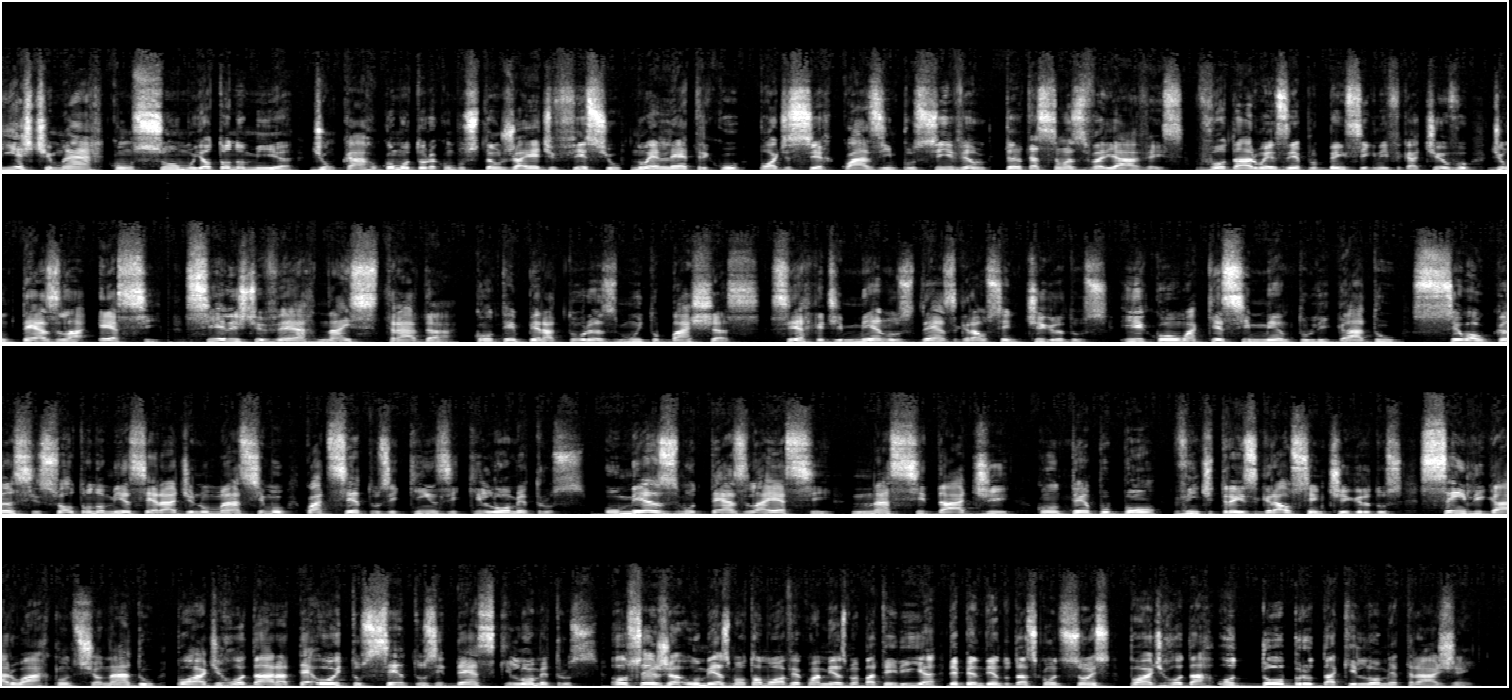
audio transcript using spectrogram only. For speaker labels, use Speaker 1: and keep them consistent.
Speaker 1: Se estimar consumo e autonomia de um carro com motor a combustão já é difícil, no elétrico pode ser quase impossível, tantas são as variáveis. Vou dar um exemplo bem significativo de um Tesla S. Se ele estiver na estrada com temperaturas muito baixas, cerca de menos 10 graus centígrados, e com o aquecimento ligado, seu alcance, sua autonomia será de no máximo 415 quilômetros. O mesmo Tesla S na cidade com tempo bom, 23 graus centígrados, sem ligar o ar-condicionado, pode rodar até 810 quilômetros. Ou seja, o mesmo automóvel com a mesma bateria, dependendo das condições, pode rodar o dobro da quilometragem.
